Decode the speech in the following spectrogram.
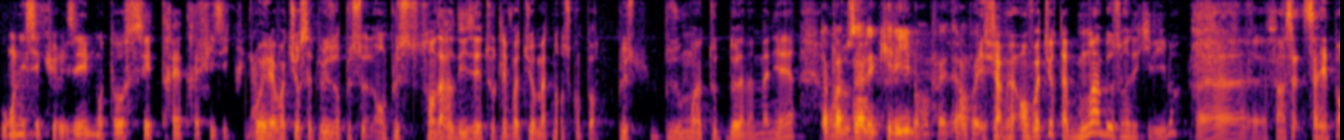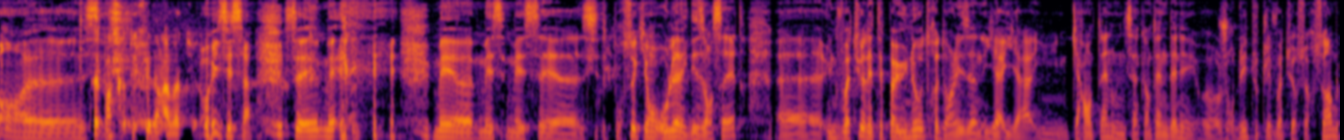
où on est sécurisé. Une moto, c'est très très physique. Finalement. Oui, la voiture, c'est de plus en plus en plus standardisé. Toutes les voitures maintenant se comportent plus plus ou moins toutes de la même manière. T'as pas besoin d'équilibre en fait en voiture. en voiture, t'as moins besoin d'équilibre. Euh, enfin, ça, dépend. Euh, ça dépend ce que tu fais dans la voiture. Oui, c'est ça. Mais mais euh, mais mais c'est pour ceux qui ont roulé avec des ancêtres, une voiture n'était pas une autre dans les il y a, il y a une quarantaine ou une cinquantaine d'années. Aujourd'hui, toutes les voitures se ressemblent.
